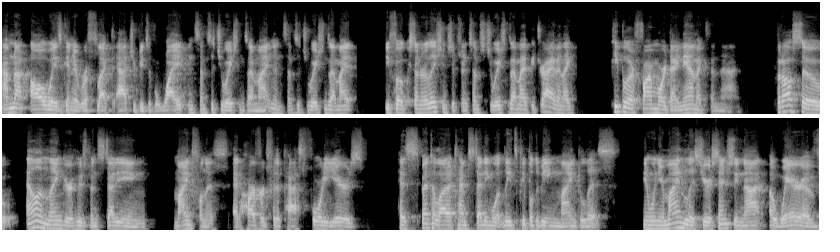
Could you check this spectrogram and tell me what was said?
I'm not always going to reflect attributes of a white. In some situations, I might, and in some situations, I might be focused on relationships, or in some situations, I might be driving. Like people are far more dynamic than that. But also, Ellen Langer, who's been studying mindfulness at Harvard for the past 40 years, has spent a lot of time studying what leads people to being mindless. And when you're mindless, you're essentially not aware of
